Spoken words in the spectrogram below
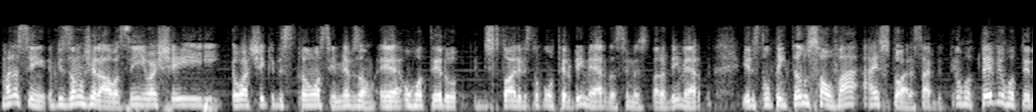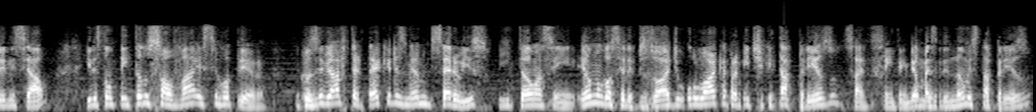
Mas assim, visão geral, assim, eu achei. Eu achei que eles estão, assim, minha visão, é um roteiro de história, eles estão com um roteiro bem merda, assim, uma história bem merda. E eles estão tentando salvar a história, sabe? Tem um, teve um roteiro inicial, e eles estão tentando salvar esse roteiro. Inclusive, o After Track, eles mesmo disseram isso. Então, assim, eu não gostei do episódio. O Lorca, pra mim, tinha que estar preso, sabe? Você entendeu? Mas ele não está preso,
